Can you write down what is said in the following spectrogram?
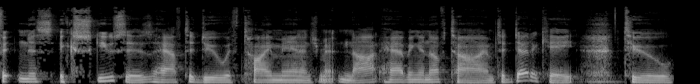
fitness excuses have to do with time management, not having enough time to dedicate to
